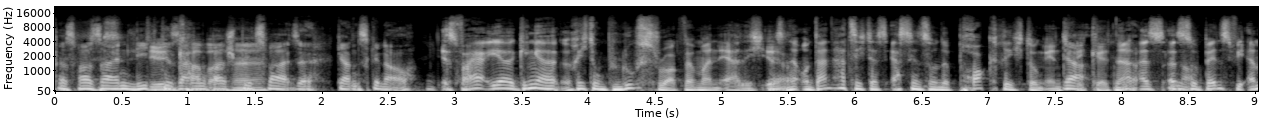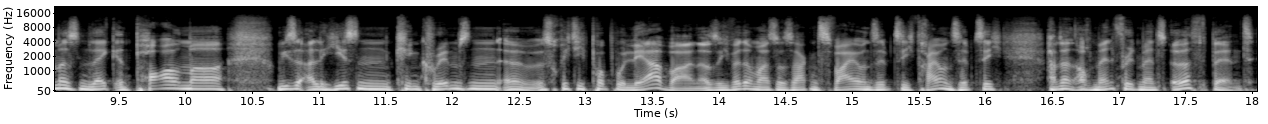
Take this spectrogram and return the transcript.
das war sein Liedgesang Cover, beispielsweise, ne? ganz genau. Es war ja eher, ging ja Richtung Bluesrock, wenn man ehrlich ist. Ne? Und dann hat sich das erst in so eine Prog-Richtung entwickelt. ne? als, als genau. so Bands wie Emerson Lake and Palmer, wie sie alle hießen, King Crimson, äh, so richtig populär waren. Also ich würde mal so sagen 72, 73, haben dann auch Manfred Mann's Earth Band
